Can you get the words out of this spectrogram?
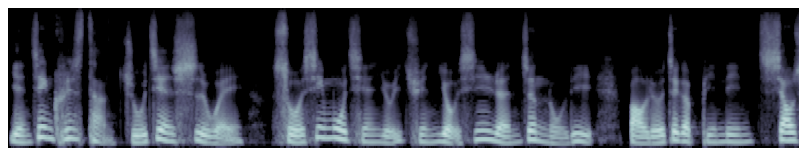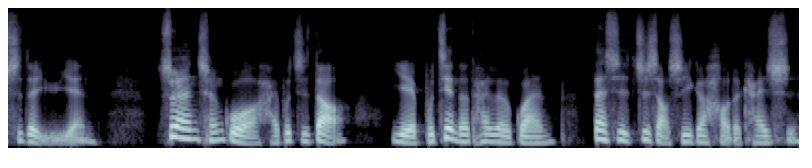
眼见 Christian 逐渐式微，所幸目前有一群有心人正努力保留这个濒临消失的语言。虽然成果还不知道，也不见得太乐观，但是至少是一个好的开始。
